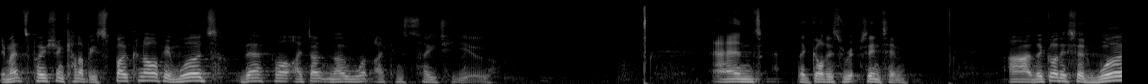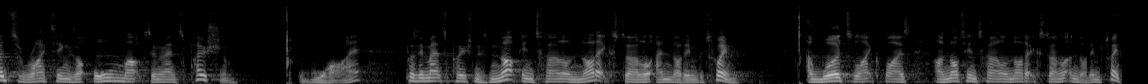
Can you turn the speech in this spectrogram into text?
Emancipation cannot be spoken of in words, therefore I don't know what I can say to you. And the goddess rips into him. Uh, the goddess said, Words, writings are all marks of emancipation. Why? Because emancipation is not internal, not external, and not in between. And words likewise are not internal, not external, and not in between.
